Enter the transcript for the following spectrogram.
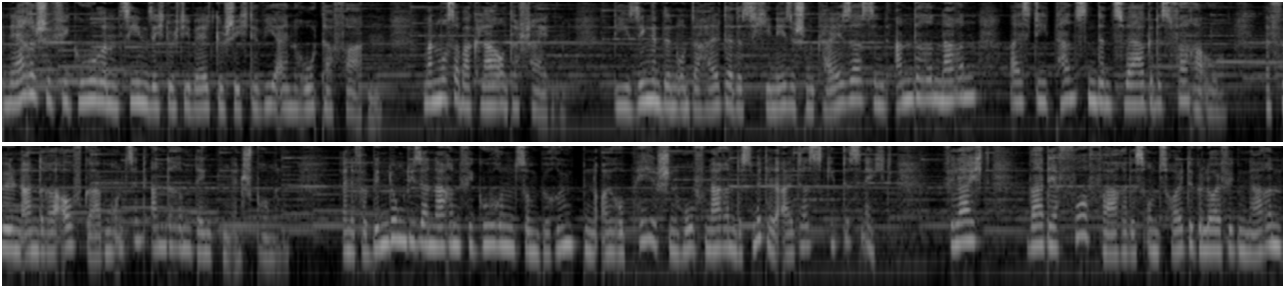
Närrische Figuren ziehen sich durch die Weltgeschichte wie ein roter Faden. Man muss aber klar unterscheiden. Die singenden Unterhalter des chinesischen Kaisers sind andere Narren als die tanzenden Zwerge des Pharao, erfüllen andere Aufgaben und sind anderem Denken entsprungen. Eine Verbindung dieser Narrenfiguren zum berühmten europäischen Hofnarren des Mittelalters gibt es nicht. Vielleicht war der Vorfahre des uns heute geläufigen Narren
